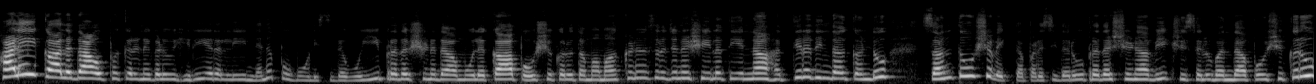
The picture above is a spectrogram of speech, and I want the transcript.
ಹಳೆ ಕಾಲದ ಉಪಕರಣಗಳು ಹಿರಿಯರಲ್ಲಿ ನೆನಪು ಮೂಡಿಸಿದವು. ಈ ಪ್ರದರ್ಶನದ ಮೂಲಕ ಪೋಷಕರು ತಮ್ಮ ಮಕ್ಕಳ ಸೃಜನಶೀಲತೆಯನ್ನ ಹತ್ತಿರದಿಂದ ಕಂಡು ಸಂತೋಷ ವ್ಯಕ್ತಪಡಿಸಿದರು. ಪ್ರದರ್ಶನ ವೀಕ್ಷಿಸಲು ಬಂದ ಪೋಷಕರು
